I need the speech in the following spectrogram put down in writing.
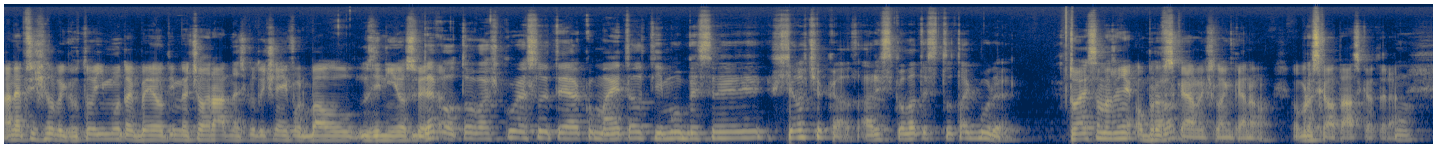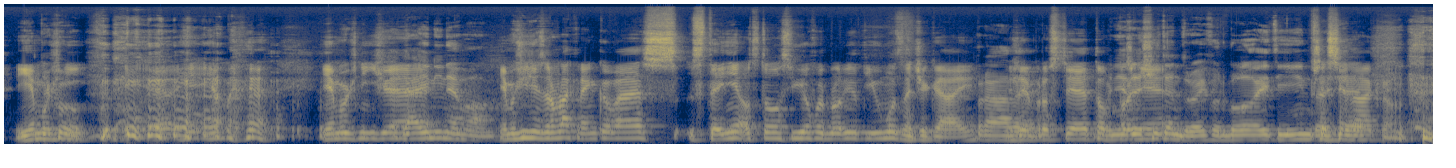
a nepřišel by k hotovýmu, tak by jeho tým začal hrát neskutečný fotbal z jiného světa. Jde o to, Vašku, jestli ty jako majitel týmu by si chtěl čekat a riskovat, jestli to tak bude. To je samozřejmě obrovská myšlenka, no. Obrovská otázka teda. No. Je možný, je, je, je, možný, že... Já jiný nemám. Je možný, že zrovna Krenkové stejně od toho svého fotbalového týmu moc nečekají. Právě. Že prostě to Oni pro řeší ně... ten druhý fotbalový tým. Přesně takže... tak, no.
